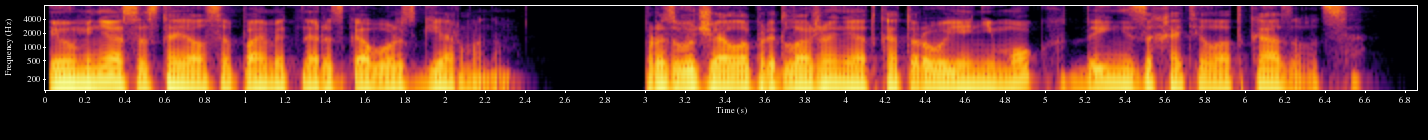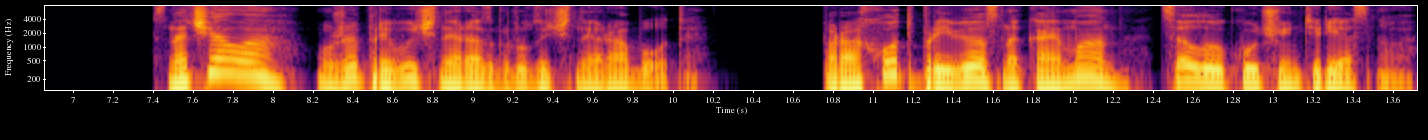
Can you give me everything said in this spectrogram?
И у меня состоялся памятный разговор с Германом. Прозвучало предложение, от которого я не мог, да и не захотел отказываться. Сначала уже привычные разгрузочные работы. Пароход привез на Кайман целую кучу интересного.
